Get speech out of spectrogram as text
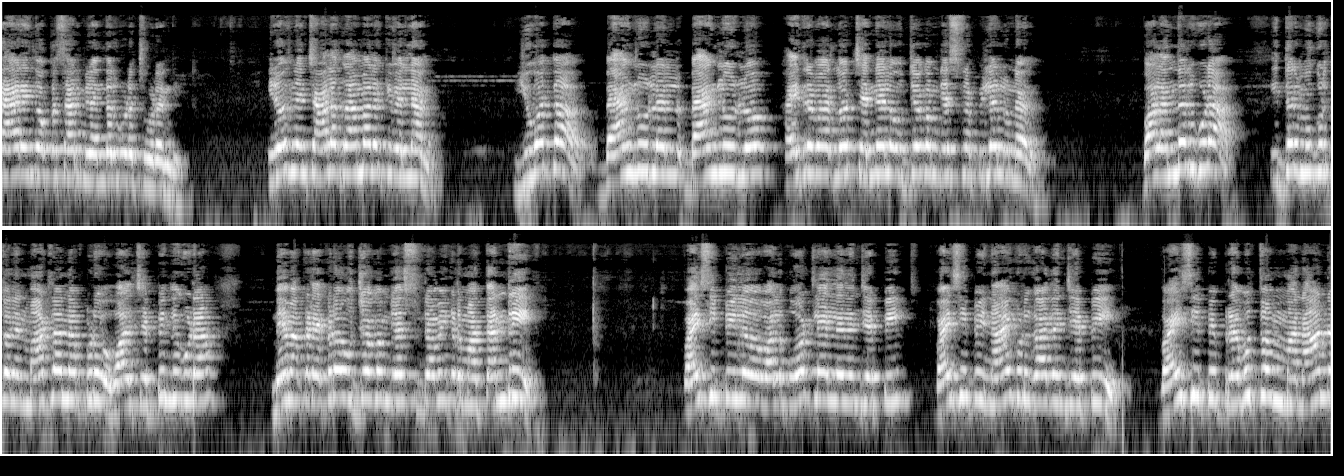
తయారైందో ఒక్కసారి మీరందరూ కూడా చూడండి. ఈరోజు నేను చాలా గ్రామాలకి వెళ్ళాను. యువత బెంగళూరులో బెంగళూరులో హైదరాబాద్లో చెన్నైలో ఉద్యోగం చేస్తున్న పిల్లలు ఉన్నారు. వాళ్ళందరూ కూడా ఇద్దరు ముగ్గురుతో నేను మాట్లాడినప్పుడు వాళ్ళు చెప్పింది కూడా మేము అక్కడ ఎక్కడో ఉద్యోగం చేస్తుంటాము. ఇక్కడ మా తండ్రి వైసీపీలో వాళ్ళకు ఓట్లు వేయలేదని చెప్పి వైసీపీ నాయకుడు కాదని చెప్పి వైసీపీ ప్రభుత్వం మా నాన్న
